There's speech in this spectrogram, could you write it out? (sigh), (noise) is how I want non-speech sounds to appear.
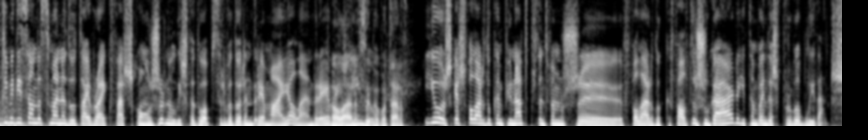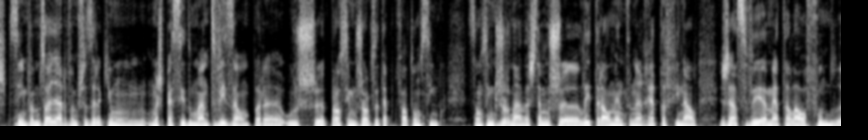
última edição da semana do Tie Break faz com o jornalista do Observador André Maia. Olá, André. Olá, Ana Filipe, boa tarde. E hoje queres falar do campeonato, portanto vamos uh, falar do que falta jogar e também das probabilidades. Sim, vamos olhar, vamos fazer aqui um, uma espécie de uma antevisão para os uh, próximos jogos, até porque faltam cinco. São cinco jornadas, estamos uh, literalmente na reta final, já se vê a meta lá ao fundo.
